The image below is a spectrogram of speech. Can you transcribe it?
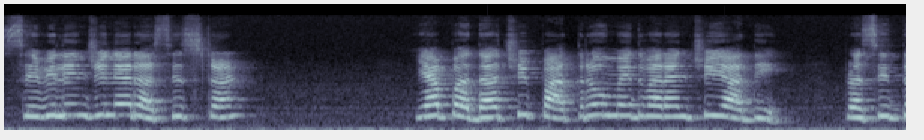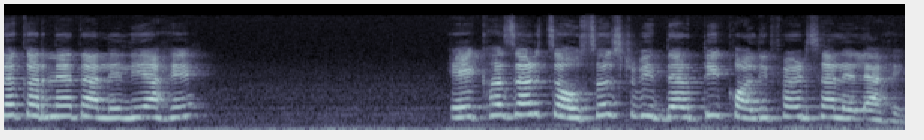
सिव्हिल इंजिनियर असिस्टंट. या पदाची पात्र उमेदवारांची यादी प्रसिद्ध करण्यात आलेली आहे. एक हजार चौसष्ट विद्यार्थी क्वालिफाईड झालेले आहे.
